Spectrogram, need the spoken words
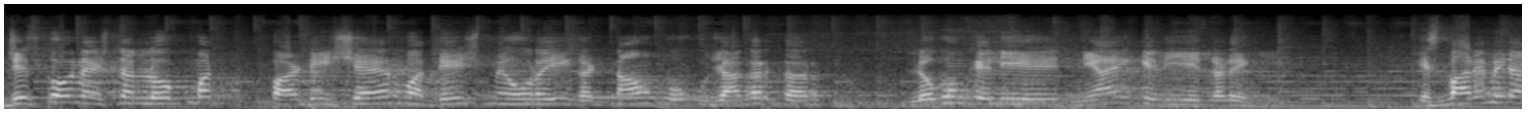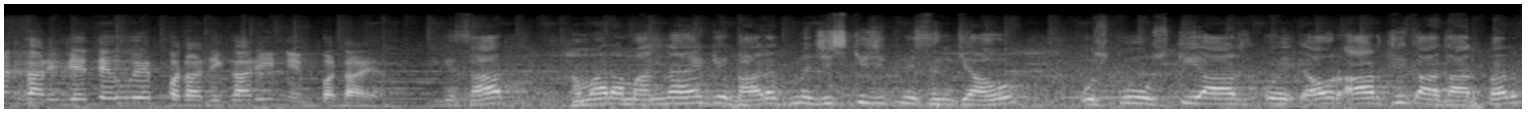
जिसको नेशनल लोकमत पार्टी शहर व देश में हो रही घटनाओं को उजागर कर लोगों के लिए, न्याय के लिए लड़ेगी। इस बारे में जानकारी देते हुए पदाधिकारी ने बताया। के साथ हमारा मानना है कि भारत में जिसकी जितनी संख्या हो उसको उसकी आर, और आर्थिक आधार पर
